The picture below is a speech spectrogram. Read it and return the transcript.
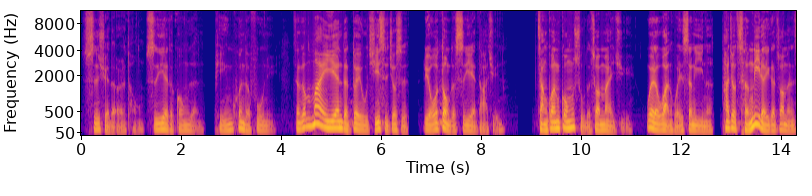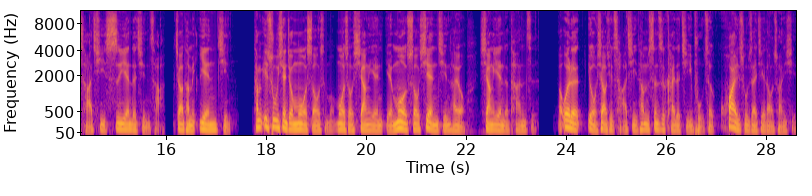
失学的儿童、失业的工人、贫困的妇女。整个卖烟的队伍其实就是流动的失业大军。长官公署的专卖局为了挽回生意呢，他就成立了一个专门查缉私烟的警察，叫他们烟警。他们一出现就没收什么？没收香烟，也没收现金，还有香烟的摊子。啊为了有效去查缉，他们甚至开着吉普车快速在街道穿行。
